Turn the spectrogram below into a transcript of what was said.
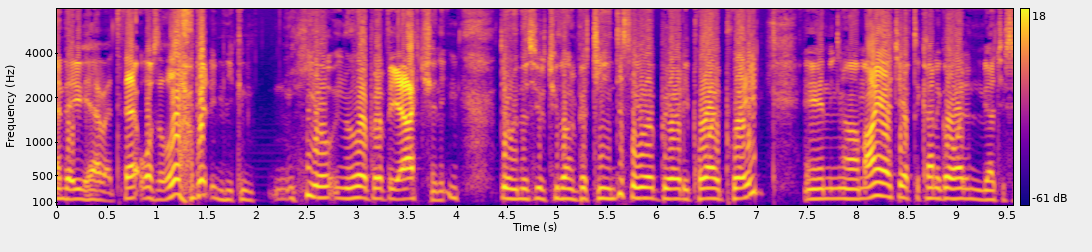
And there you have it. That was a little bit, and you can hear a little bit of the action during this year's 2015 Disability Pride Parade. And um, I actually have to kind of go ahead and actually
